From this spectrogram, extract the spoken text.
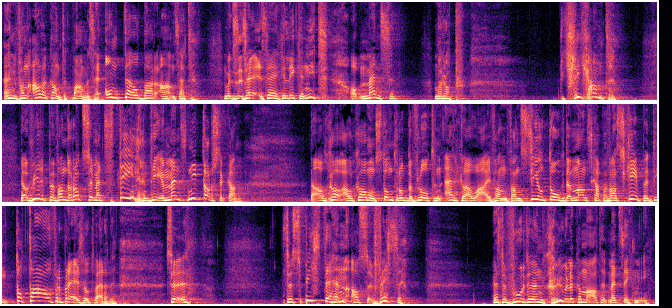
En van alle kanten kwamen zij ontelbaar aanzetten. Zij, zij geleken niet op mensen, maar op giganten. Ja, wierpen van de rotsen met stenen die een mens niet torsten kan. Al gauw, ontstond er op de vloot een erg lawaai van, van zieltoogde manschappen, van schepen die totaal verbrijzeld werden. Ze, ze spiesten hen als vissen. En ze voerden een gruwelijke maaltijd met zich mee.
